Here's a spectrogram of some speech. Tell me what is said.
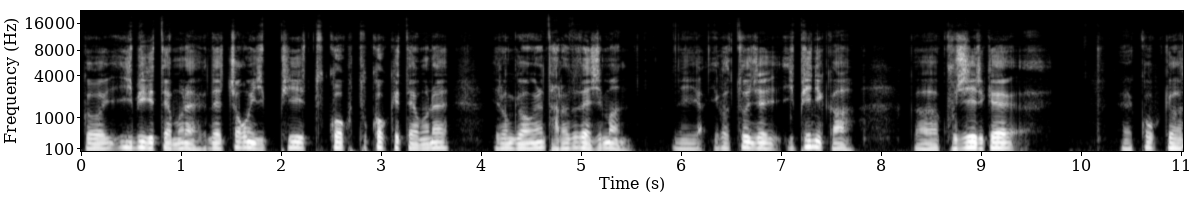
그 잎이기 때문에 근데 조금 잎이 두껍 두껍기 때문에 이런 경우에는 다뤄도 되지만 이, 이것도 이제 잎이니까 어, 굳이 이렇게 꼭 그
